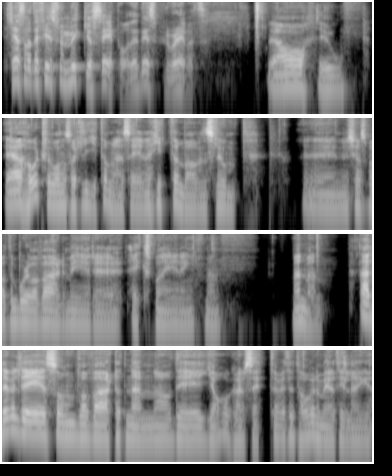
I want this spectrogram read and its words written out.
Det känns som att det finns för mycket att se på, det är det som är problemet. Ja, jo. Jag har hört förvånansvärt lite om den här serien, jag hittade den bara av en slump. Eh, det känns som att den borde vara värd mer eh, exponering, men... Men, men. Ja, det är väl det som var värt att nämna av det jag har sett. Jag vet inte, har vi något mer att tillägga?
